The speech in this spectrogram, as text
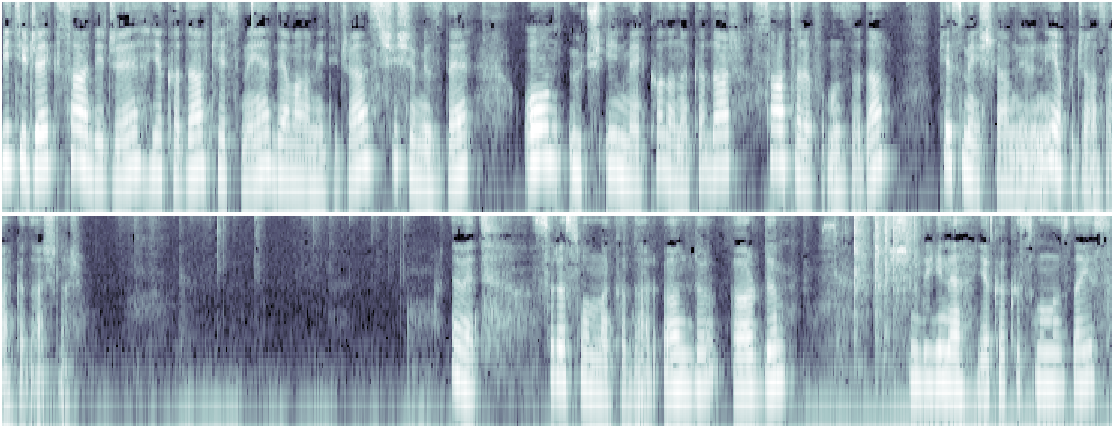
bitecek sadece yakada kesmeye devam edeceğiz şişimizde 13 ilmek kalana kadar sağ tarafımızda da kesme işlemlerini yapacağız arkadaşlar Evet sıra sonuna kadar öndü, ördüm. Şimdi yine yaka kısmımızdayız.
